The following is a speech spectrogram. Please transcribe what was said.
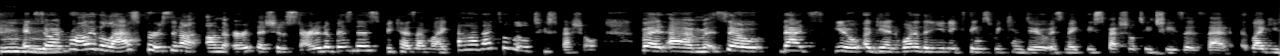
mm-hmm. and so mm-hmm. i'm probably the last person on, on the earth that should have started a business because i'm like ah that's a little too special but um so that's you know again one of the unique things we can do is make these specialty cheeses that like you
